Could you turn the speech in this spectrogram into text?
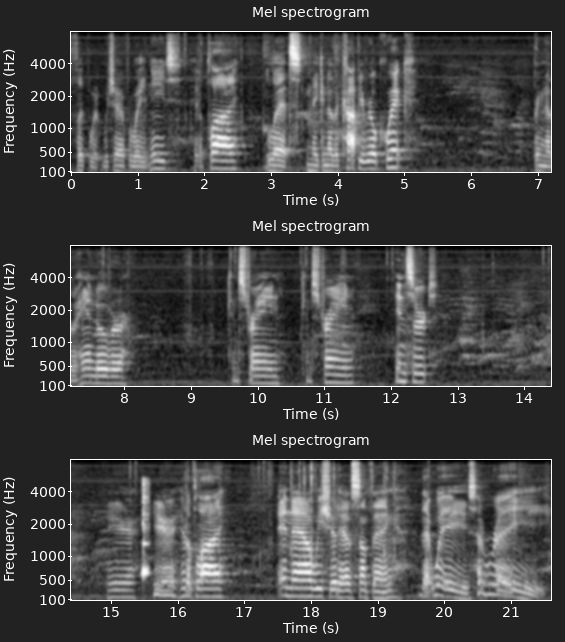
Flip it whichever way it needs, hit apply, Let's make another copy real quick. Bring another hand over. Constrain, constrain, insert. Here, here, hit apply. And now we should have something that waves. Hooray!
